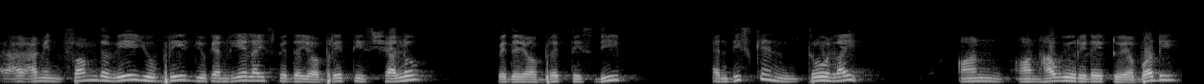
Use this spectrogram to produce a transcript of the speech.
I mean, from the way you breathe, you can realize whether your breath is shallow, whether your breath is deep, and this can throw light on, on how you relate to your body,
